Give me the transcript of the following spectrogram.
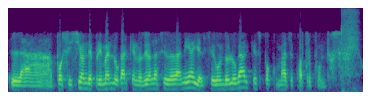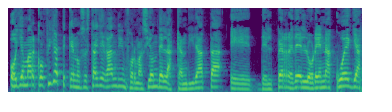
la posición de primer lugar que nos dio la ciudadanía y el segundo lugar, que es poco más de cuatro puntos. Oye, Marco, fíjate que nos está llegando información de la candidata eh, del PRD, Lorena Cuellar.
